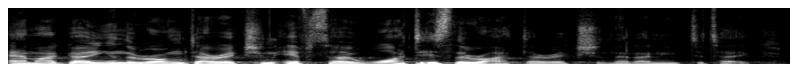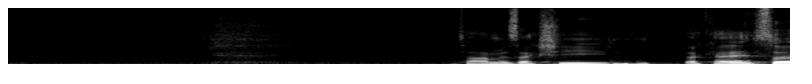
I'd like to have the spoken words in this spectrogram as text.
am I going in the wrong direction? If so, what is the right direction that I need to take? Time is actually okay. So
